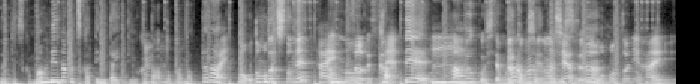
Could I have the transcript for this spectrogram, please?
なんていうんですかまんべんなく使ってみたいっていう方とかだったら、まあ、お友達とね,、はい。あの買ってうん半分こしてもいいかもしれないです。シェアするのもうん本当に、はい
